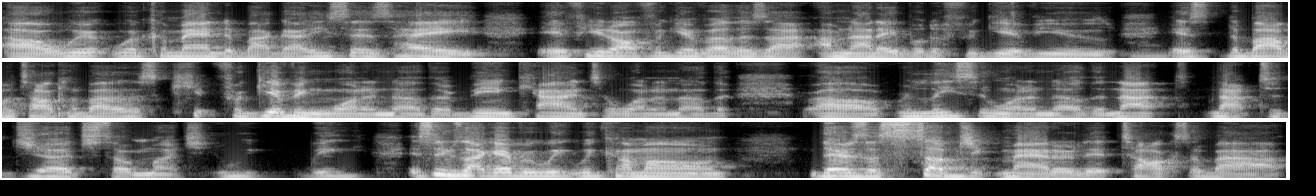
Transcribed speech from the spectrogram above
Uh, we're, we're commanded by God. He says, "Hey, if you don't forgive others, I, am not able to forgive you." It's the Bible talking about us forgiving one another, being kind to one another, uh, releasing one another, not not to judge so much. We we it seems like every week we come on there's a subject matter that talks about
